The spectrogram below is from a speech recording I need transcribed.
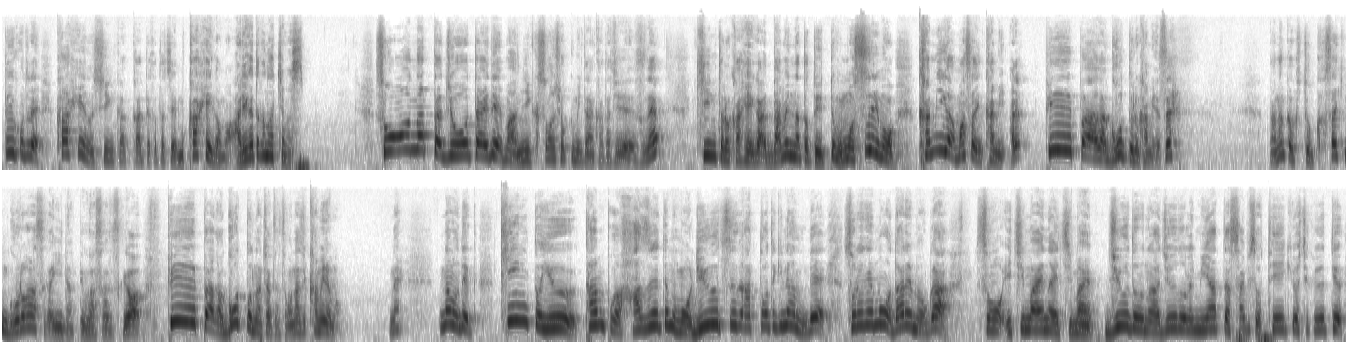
ということで貨幣の神格化って形でもう貨幣がもうありがたくなっちゃいます。そうなった状態で、まあ、ニクソンショックみたいな形でですね、金との貨幣がダメになったと言っても、もうすでにもう紙がまさに紙。あれ？ペーパーがゴッドの紙ですね。なんかちょっと最近語呂合わせがいいなって噂ですけど、ペーパーがゴッドになっちゃったんです同じ紙でも。ね。なので、金という担保が外れてももう流通が圧倒的なんで、それでもう誰もがその1万円なら1万円、10ドルなら10ドルに見合ったサービスを提供してくれるっていう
